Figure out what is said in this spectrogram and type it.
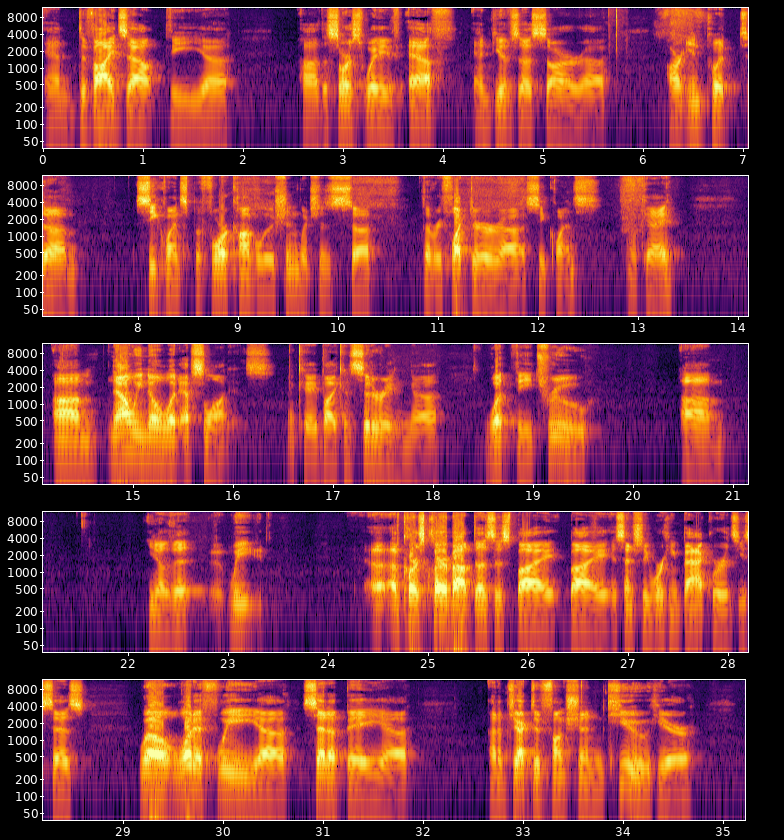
and divides out the uh, uh, the source wave f and gives us our our input um, sequence before convolution, which is the reflector sequence. Okay. Um, now we know what epsilon is. Okay, by considering uh, what the true, um, you know, that we, uh, of course, Claerbout does this by by essentially working backwards. He says, well, what if we uh, set up a uh, an objective function q here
